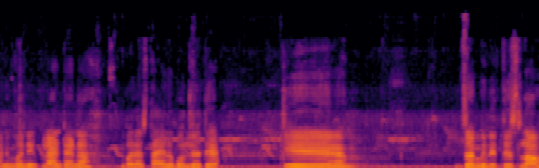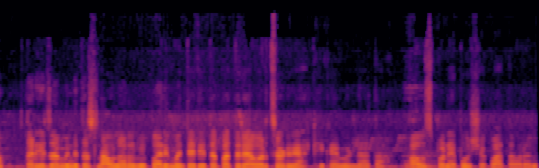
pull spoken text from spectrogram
आणि मनी प्लांट आहे ना बऱ्याच ताईनं बोलले होते. की जमिनीतच लाव. तर हे जमिनीतच लावणार मी परी म्हणते तिथं पत्र्यावर चढूया. ठीक आहे म्हटलं आता. पाऊस पण आहे पोषक वातावरण.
